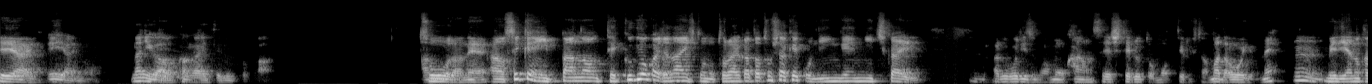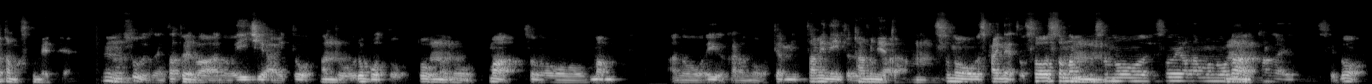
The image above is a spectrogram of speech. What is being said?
?AI。AI の何が考えてるとか。そうだね。あの世間一般のテック業界じゃない人の捉え方としては結構人間に近いアルゴリズムはもう完成してると思ってる人はまだ多いよね。うん、メディアの方も含めて。うん、そうですね。例えば、あの AGI と、あとロボットと、うん、あの、まあ、その、まあ、あの映画からのタミネートとか、うん、そのスカイネット、そうその、うん、そのそのようなものが考えるんですけど、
